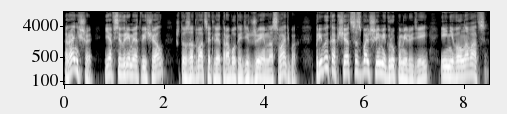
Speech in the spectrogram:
Раньше я все время отвечал, что за 20 лет работы диджеем на свадьбах привык общаться с большими группами людей и не волноваться.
